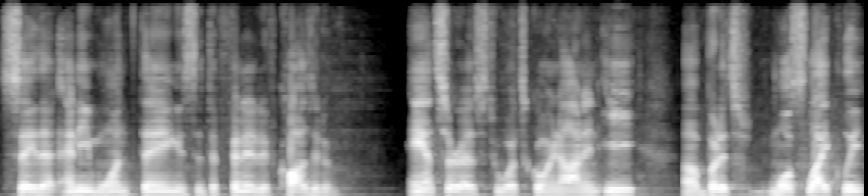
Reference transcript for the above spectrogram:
say that any one thing is the definitive causative answer as to what's going on in E, uh, but it's most likely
